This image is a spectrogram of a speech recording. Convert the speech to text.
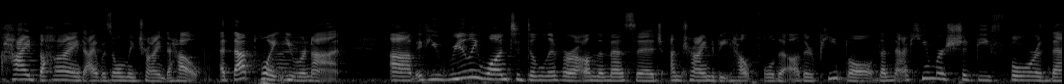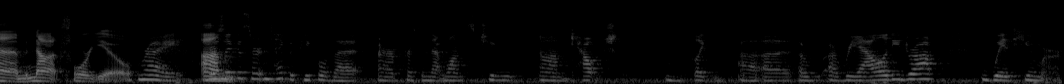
hide behind I was only trying to help. At that point, you were not. Um, if you really want to deliver on the message, I'm trying to be helpful to other people, then that humor should be for them, not for you. Right. Um, There's like a certain type of people that are a person that wants to um, couch like uh, a, a, a reality drop with humor.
